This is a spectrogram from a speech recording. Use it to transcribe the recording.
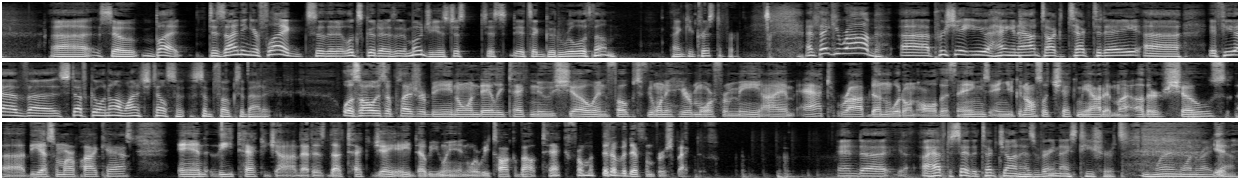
Uh, so, but designing your flag so that it looks good as an emoji is just just it's a good rule of thumb. Thank you, Christopher. And thank you, Rob. Uh, appreciate you hanging out, talking tech today. Uh, if you have uh, stuff going on, why don't you tell so, some folks about it? Well, it's always a pleasure being on Daily Tech News Show. And folks, if you want to hear more from me, I am at Rob Dunwood on all the things. And you can also check me out at my other shows, uh, the SMR podcast and the Tech Jawn. That is the Tech J A W N, where we talk about tech from a bit of a different perspective. And uh, I have to say, the Tech Jawn has very nice T-shirts. I'm wearing one right Yeah. now.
